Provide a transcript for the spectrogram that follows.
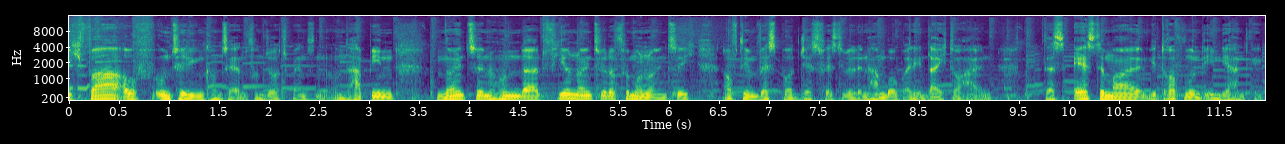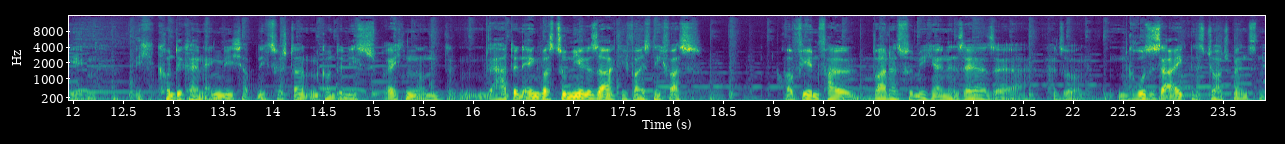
Ich war auf unzähligen Konzerten von George Benson und habe ihn 1994 oder 95 auf dem Westport Jazz Festival in Hamburg bei den Deichtorhallen das erste Mal getroffen und ihm die Hand gegeben. Ich konnte kein Englisch, habe nichts verstanden, konnte nichts sprechen und er hat dann irgendwas zu mir gesagt, ich weiß nicht was. Auf jeden Fall war das für mich ein sehr, sehr, also ein großes Ereignis, George Benson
